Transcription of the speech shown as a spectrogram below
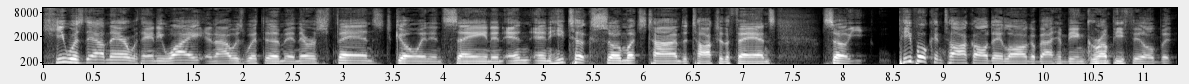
He was down there with Andy White, and I was with him, and there was fans going insane, and and and he took so much time to talk to the fans. So people can talk all day long about him being grumpy Phil, but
